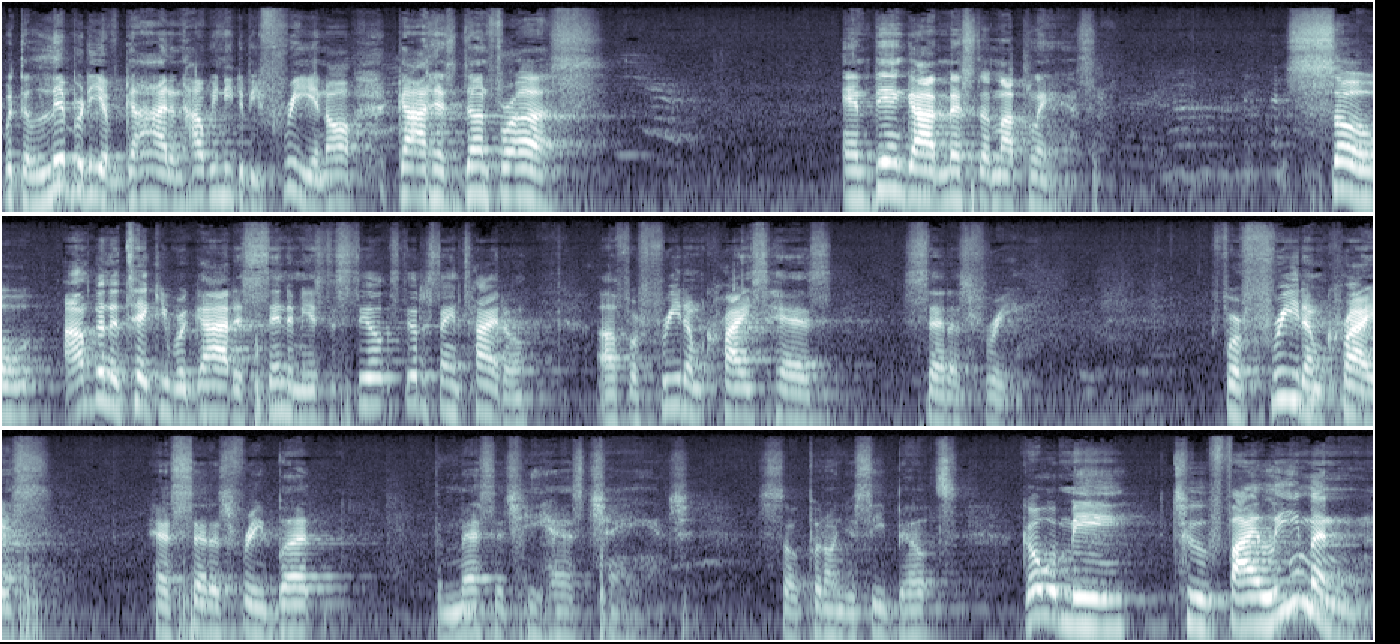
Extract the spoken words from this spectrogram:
with the liberty of God and how we need to be free and all God has done for us. And then God messed up my plans. So I'm going to take you where God is sending me. It's still, still the same title. Uh, for freedom, Christ has set us free. For freedom, Christ has set us free, but the message he has changed. So put on your seatbelts. Go with me to Philemon.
